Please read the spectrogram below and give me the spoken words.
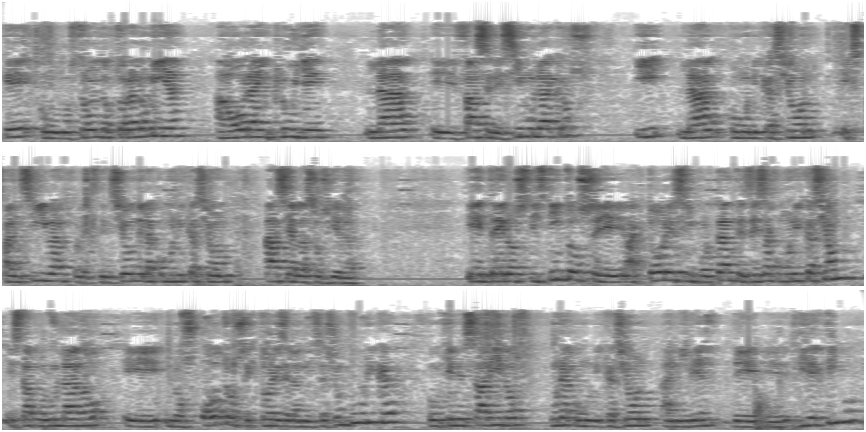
que, como mostró el doctor Alomía, ahora incluye la eh, fase de simulacros, y la comunicación expansiva o la extensión de la comunicación hacia la sociedad. Entre los distintos eh, actores importantes de esa comunicación está por un lado eh, los otros sectores de la administración pública con quienes ha habido una comunicación a nivel de, eh, directivo.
